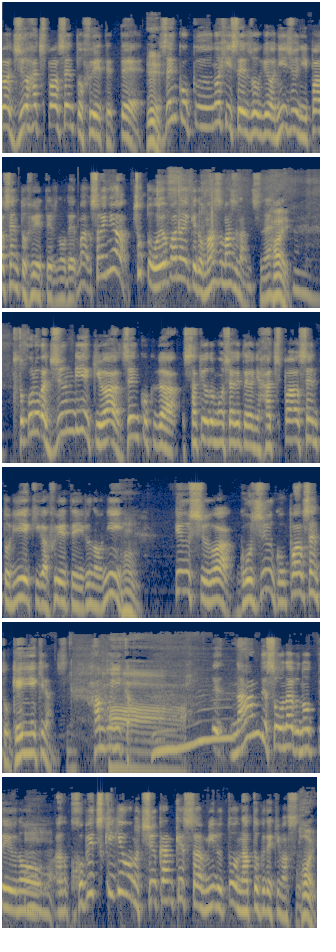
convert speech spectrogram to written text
は18%増えてて、ええ、全国の非製造業は22%増えてるので、まあ、それにはちょっと及ばないけど、まずまずなんですね。はい、ところが、純利益は全国が先ほど申し上げたように8%利益が増えているのに、うん、九州は55%減益なんですね。半分以下。でなんでそうなるのっていうのを、えー、あの個別企業の中間決算を見ると納得できます。はい。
